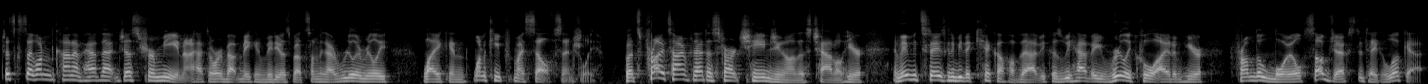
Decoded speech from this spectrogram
just because I wanted to kind of have that just for me, and I have to worry about making videos about something I really, really like and want to keep for myself, essentially. But it's probably time for that to start changing on this channel here. And maybe today's going to be the kickoff of that because we have a really cool item here from the Loyal Subjects to take a look at.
